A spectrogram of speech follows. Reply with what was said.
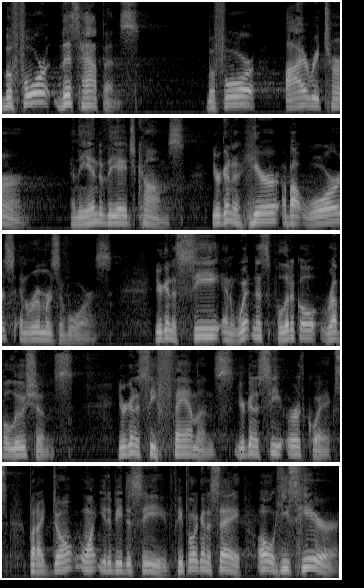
Before this happens, before I return and the end of the age comes, you're going to hear about wars and rumors of wars. You're going to see and witness political revolutions. You're going to see famines. You're going to see earthquakes. But I don't want you to be deceived. People are going to say, oh, he's here,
